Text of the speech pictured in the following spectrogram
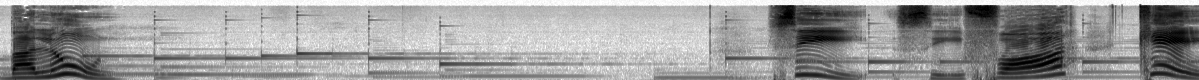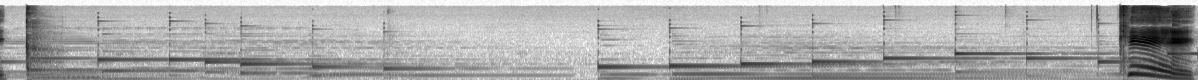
Balloon. C. C for cake. Cake.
